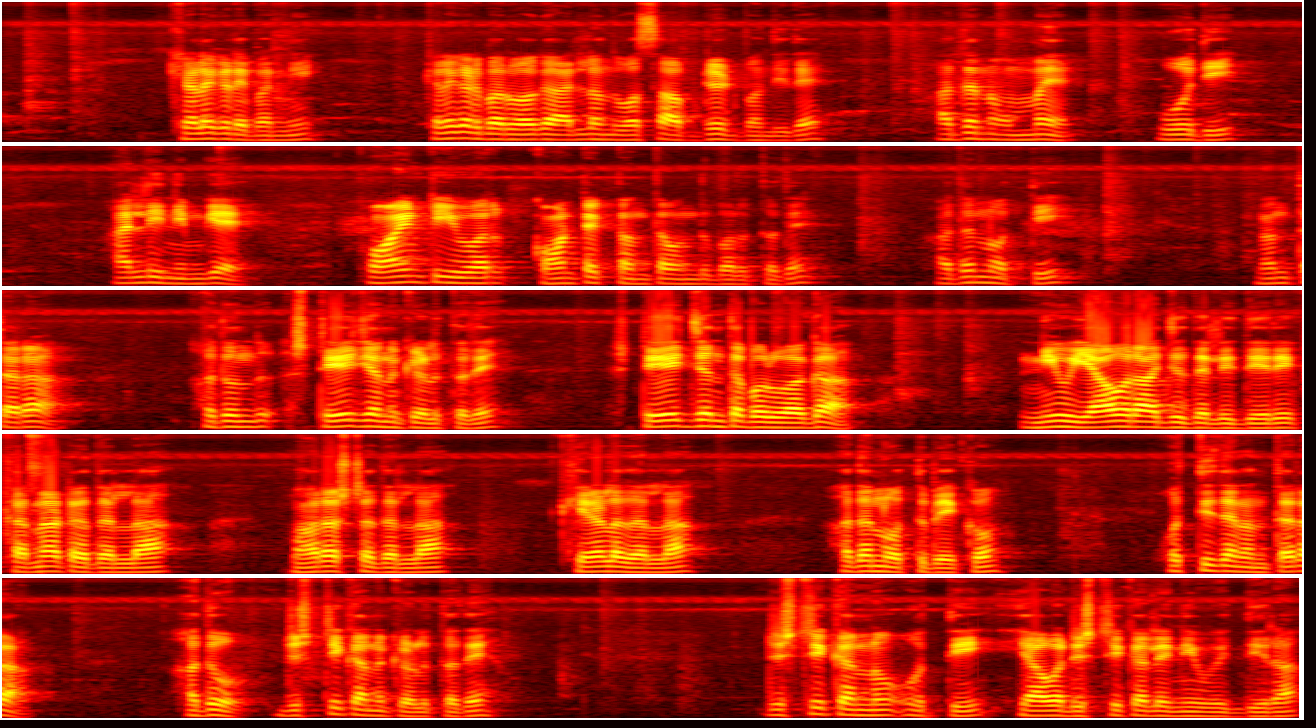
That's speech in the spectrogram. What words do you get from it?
ಕೆಳಗಡೆ ಬನ್ನಿ. ಕೆಳಗಡೆ ಬರುವಾಗ ಅಲ್ಲೊಂದು ಹೊಸ ಅಪ್ಡೇಟ್ ಬಂದಿದೆ. ಅದನ್ನು ಒಮ್ಮೆ ಓದಿ. ಅಲ್ಲಿ ನಿಮಗೆ ಪಾಯಿಂಟ್ ಯುವರ್ ಕಾಂಟ್ಯಾಕ್ಟ್ ಅಂತ ಒಂದು ಬರುತ್ತದೆ. ಅದನ್ನು ಒತ್ತಿ. ನಂತರ ಅದೊಂದು ಸ್ಟೇಜನ್ನು ಕೇಳುತ್ತದೆ. ಸ್ಟೇಜ್ ಅಂತ ಬರುವಾಗ ನೀವು ಯಾವ ರಾಜ್ಯದಲ್ಲಿದ್ದೀರಿ? ಕರ್ನಾಟಕದಲ್ಲ, ಮಹಾರಾಷ್ಟ್ರದಲ್ಲ, ಕೇರಳದಲ್ಲ? ಅದನ್ನು ಒತ್ತಬೇಕು. ಒತ್ತಿದ ನಂತರ ಅದು ಡಿಸ್ಟಿಕನ್ನು ಕೇಳುತ್ತದೆ. ಡಿಸ್ಟಿಕನ್ನು ಒತ್ತಿ ಯಾವ ಡಿಸ್ಟಿಕಲ್ಲಿ ನೀವು ಇದ್ದೀರಾ?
